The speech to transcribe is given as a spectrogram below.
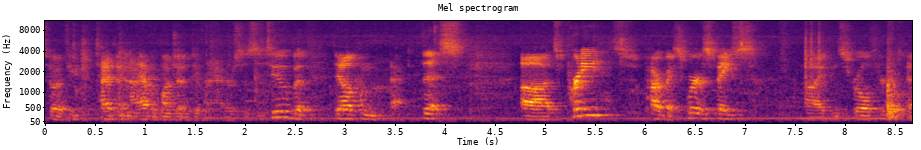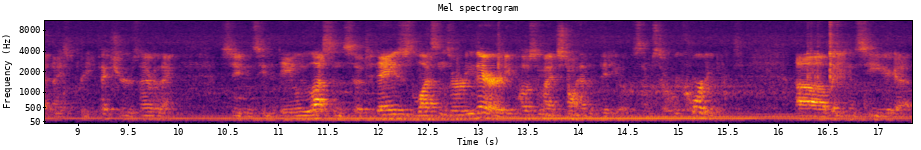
So if you type in, I have a bunch of different addresses too, but they all come back to this. Uh, it's pretty, it's powered by Squarespace. Uh, you can scroll through, it's got nice pretty pictures and everything. So you can see the daily lessons. So today's lesson's already there, already posted, I just don't have the video because I'm still recording it. Uh, but you can see you got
